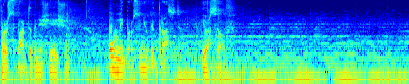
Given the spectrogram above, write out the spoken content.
first part of initiation. Only person you can trust, yourself.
